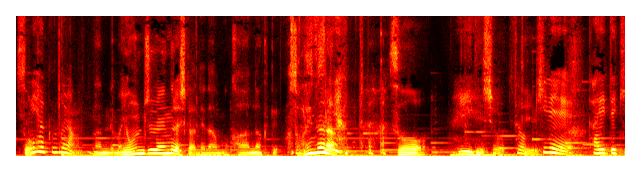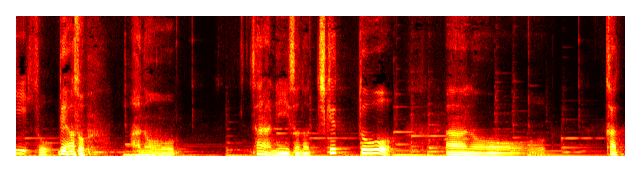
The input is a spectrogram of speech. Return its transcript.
そう。200フランなんで、まあ、40円ぐらいしか値段も変わんなくて、まあそれならそういいでしょうそっていう。う綺麗快適。そう。であそう。あのーさらにそのチケットをあのー買って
